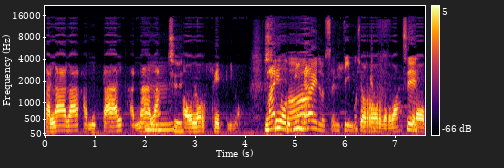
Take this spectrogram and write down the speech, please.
salada, a metal, a nada, Mm. Sí. a olor fétido. Mario Urbina, Ay, lo sentimos. qué horror, ¿verdad? Sí. Pero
